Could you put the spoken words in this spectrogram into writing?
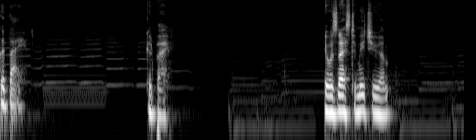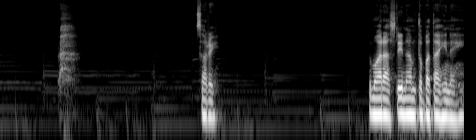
गुड बाय Goodbye. It was nice to meet you. I'm Sorry. तुम्हारा असली नाम तो पता ही नहीं.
